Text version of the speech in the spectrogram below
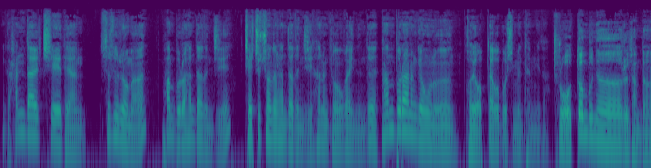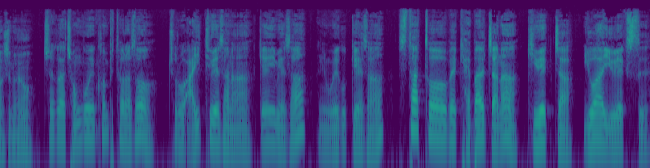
그러니까 한 달치에 대한 수수료만 환불을 한다든지 재추천을 한다든지 하는 경우가 있는데 환불하는 경우는 거의 없다고 보시면 됩니다. 주로 어떤 분야를 담당하시나요? 제가 전공이 컴퓨터라서 주로 IT 회사나 게임 회사 아니면 외국계 회사 스타트업의 개발자나 기획자, UI, UX,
